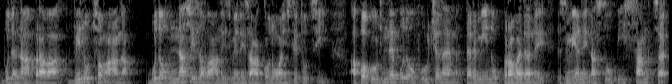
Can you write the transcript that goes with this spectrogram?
bude náprava vynucována, budou nařizovány změny zákonů a institucí a pokud nebudou v určeném termínu provedeny změny, nastoupí sankce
